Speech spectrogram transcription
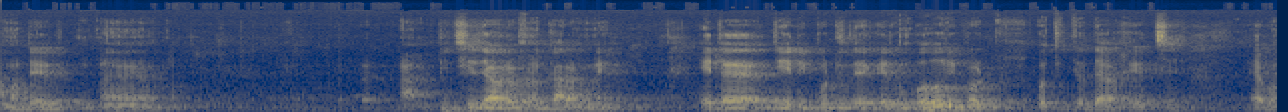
আমাদের পিছিয়ে যাওয়ার কোনো কারণ নেই। এটা যে রিপোর্টে দেখ এরকম বহু রিপোর্ট অতীতে দেওয়া হয়েছে এবং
